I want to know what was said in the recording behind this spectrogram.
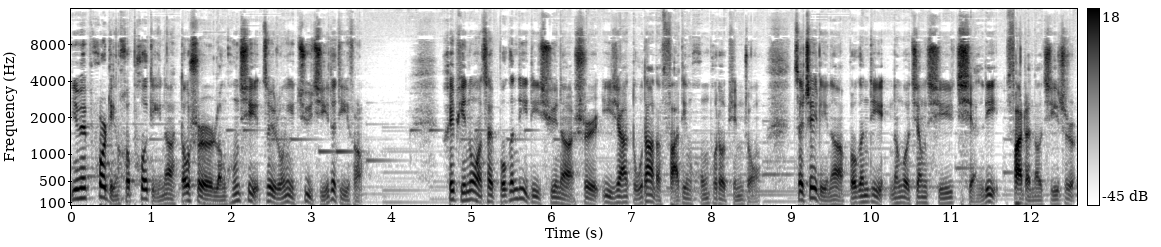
因为坡顶和坡底呢都是冷空气最容易聚集的地方。黑皮诺在勃艮第地区呢是一家独大的法定红葡萄品种，在这里呢，勃艮第能够将其潜力发展到极致。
